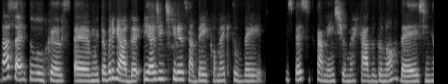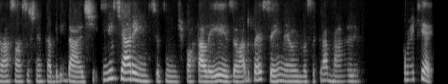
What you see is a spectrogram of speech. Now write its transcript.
Tá certo, Lucas. É, muito obrigada. E a gente queria saber como é que tu vê especificamente o mercado do Nordeste em relação à sustentabilidade. E o cearense, assim, de Fortaleza, lá do PSEM, né, onde você trabalha. Como é que é?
